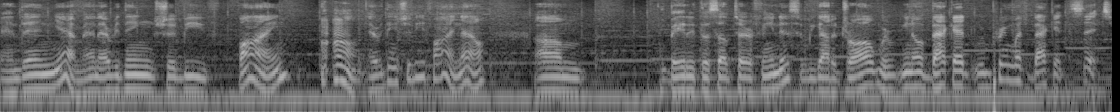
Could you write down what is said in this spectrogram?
and then yeah man everything should be fine. Everything should be fine now. Um, baited the Subterror Fiendess. We got a draw. We're you know back at we're pretty much back at six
